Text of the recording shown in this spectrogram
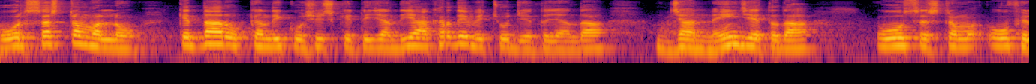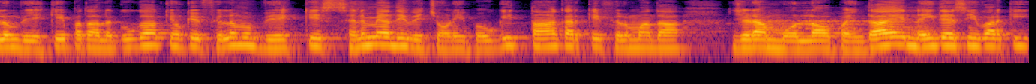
ਹੋਰ ਸਿਸਟਮ ਵੱਲੋਂ ਕਿੱਦਾਂ ਰੋਕਣ ਦੀ ਕੋਸ਼ਿਸ਼ ਕੀਤੀ ਜਾਂਦੀ ਹੈ? ਆਖਰ ਦੇ ਵਿੱਚ ਉਹ ਜਿੱਤ ਜਾਂਦਾ ਜਾਂ ਨਹੀਂ ਜਿੱਤਦਾ? ਉਹ ਸਿਸਟਮ ਉਹ ਫਿਲਮ ਵੇਖ ਕੇ ਪਤਾ ਲੱਗੂਗਾ ਕਿਉਂਕਿ ਫਿਲਮ ਵੇਖ ਕੇ ਸਿਨੇਮਿਆਂ ਦੇ ਵਿੱਚ ਆਉਣੀ ਪਊਗੀ। ਤਾਂ ਕਰਕੇ ਫਿਲਮਾਂ ਦਾ ਜਿਹੜਾ ਮੁੱਲ ਆ ਉਹ ਪੈਂਦਾ ਹੈ। ਨਹੀਂ ਤਾਂ ਅਸੀਂ ਵਾਰ ਕੀ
